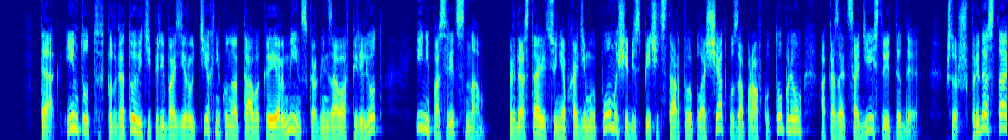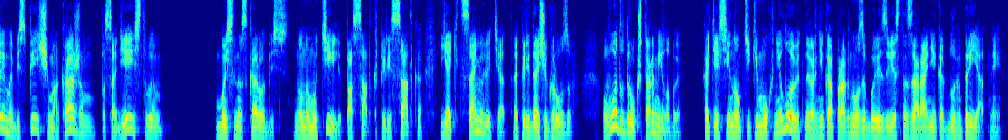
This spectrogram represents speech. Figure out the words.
Так, им тут подготовить и перебазировать технику на ТАВКР Минск, организовав перелет, и непосредственно нам. Предоставить всю необходимую помощь, обеспечить стартовую площадку, заправку топливом, оказать содействие и т.д. Что ж, предоставим, обеспечим, окажем, посодействуем. Мысленно скоробись. Ну, намутили. Посадка, пересадка. Яки сами улетят. А передача грузов? Вот вдруг штормило бы. Хотя синоптики мух не ловят, наверняка прогнозы были известны заранее как благоприятные.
